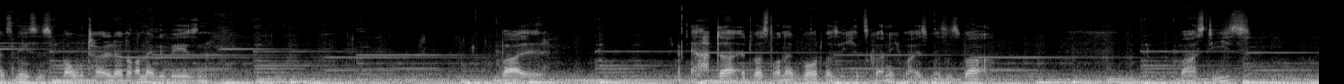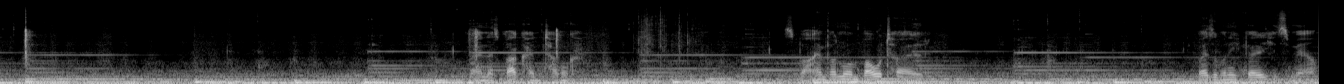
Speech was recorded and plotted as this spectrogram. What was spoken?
als nächstes Bauteil da dran gewesen. Weil er hat da etwas dran gebaut, was ich jetzt gar nicht weiß, was es war. War es dies? Nein, das war kein Tank. Es war einfach nur ein Bauteil. Ich weiß aber nicht welches mehr.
